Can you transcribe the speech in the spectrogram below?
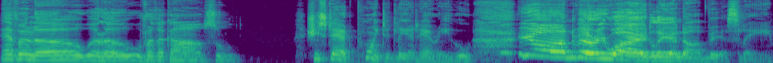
ever lower over the castle. She stared pointedly at Harry, who yawned very widely and obviously.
